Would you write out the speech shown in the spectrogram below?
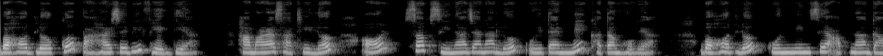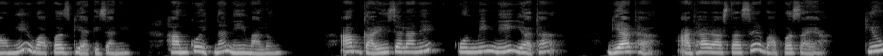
बहुत लोग को पहाड़ से भी फेंक दिया। हमारा साथी लोग और सब सीना जाना लोग उस टाइम में खत्म हो गया। बहुत लोग कुनमिंग से अपना गाँव में वापस गया कि जाने हमको इतना नहीं मालूम। आप गाड़ी चलाने कुनमिंग नहीं गया था। गया था, आधा रास्ता से वापस आया। क्यों?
